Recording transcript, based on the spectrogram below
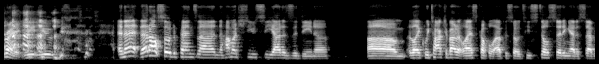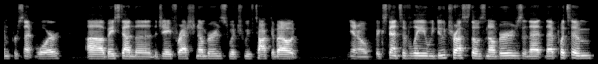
Right. You, you and that that also depends on how much do you see out of Zadina. Um, like we talked about it last couple episodes, he's still sitting at a seven percent WAR, uh, based on the the J Fresh numbers, which we've talked about, you know, extensively. We do trust those numbers, and that that puts him.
